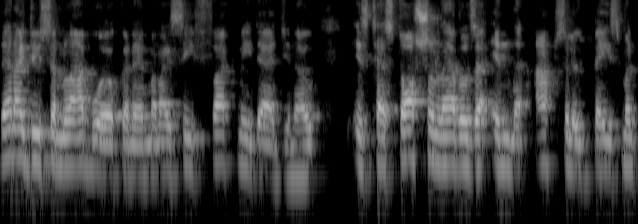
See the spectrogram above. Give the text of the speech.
Then I do some lab work on him and I see, fuck me dead, you know his testosterone levels are in the absolute basement.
